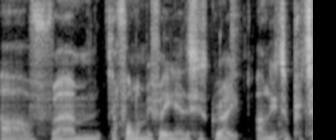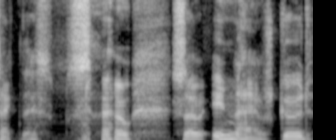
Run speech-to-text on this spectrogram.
I've um, followed my feet here. This is great. I need to protect this. So, so in the house, good.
